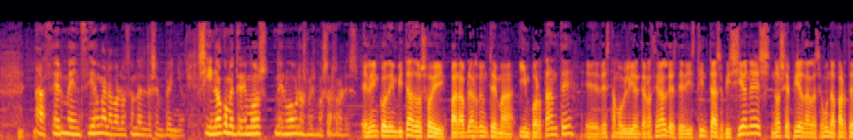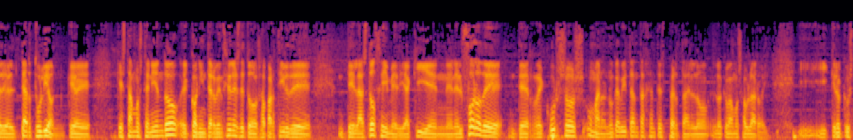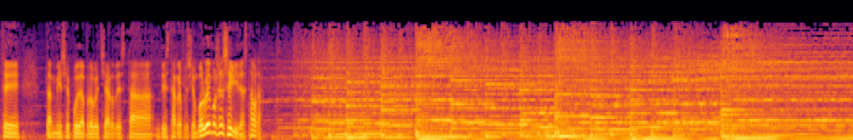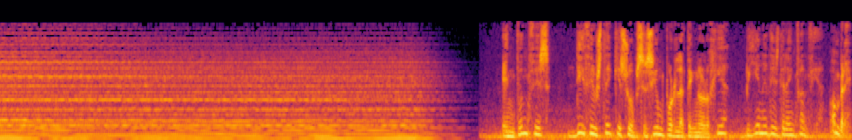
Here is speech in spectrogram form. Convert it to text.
hacer mención a la evaluación del desempeño. Si no, cometeremos de nuevo los mismos errores. Elenco de invitados hoy para hablar de un tema importante eh, de esta movilidad internacional desde distintas visiones. No se pierdan la segunda parte del tertulión que, que estamos teniendo eh, con intervenciones de todos a partir de, de las doce y media aquí en, en el foro de, de, recursos humanos. Nunca vi tanta gente experta en lo, lo que vamos a hablar hoy. Y creo que usted también se puede aprovechar de esta, de esta reflexión. Volvemos enseguida, hasta ahora. Entonces, dice usted que su obsesión por la tecnología viene desde la infancia. Hombre,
